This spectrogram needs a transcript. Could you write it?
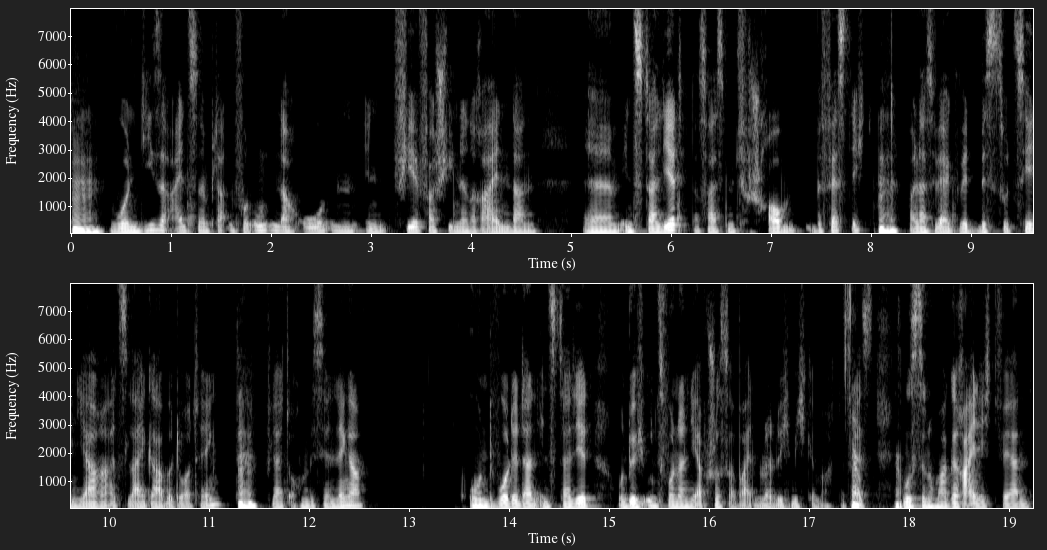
Mhm. wurden diese einzelnen Platten von unten nach unten in vier verschiedenen Reihen dann ähm, installiert, das heißt mit Schrauben befestigt, Mhm. weil das Werk wird bis zu zehn Jahre als Leihgabe dort hängen, Mhm. vielleicht auch ein bisschen länger und wurde dann installiert und durch uns wurden dann die Abschlussarbeiten oder durch mich gemacht. Das Ja, heißt, es musste nochmal gereinigt werden.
